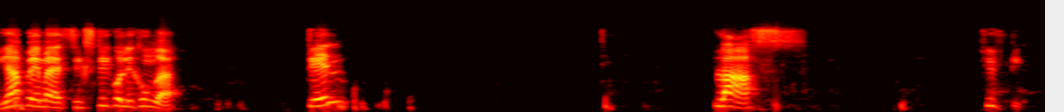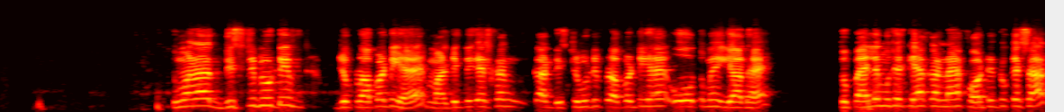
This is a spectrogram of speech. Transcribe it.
यहाँ पे मैं 60 को लिखूँगा। 10 प्लस 50 तुम्हारा डिस्ट्रीब्यूटिव जो प्रॉपर्टी है मल्टीप्लीकेशन का डिस्ट्रीब्यूटिव प्रॉपर्टी है, वो तुम्हें याद है। तो पहले मुझे क्या करना है 42 के साथ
